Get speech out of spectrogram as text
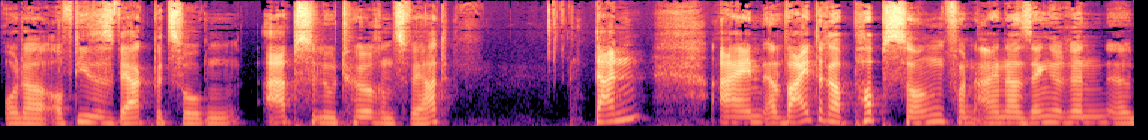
oder auf dieses Werk bezogen absolut hörenswert. Dann ein weiterer Popsong von einer Sängerin, äh,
